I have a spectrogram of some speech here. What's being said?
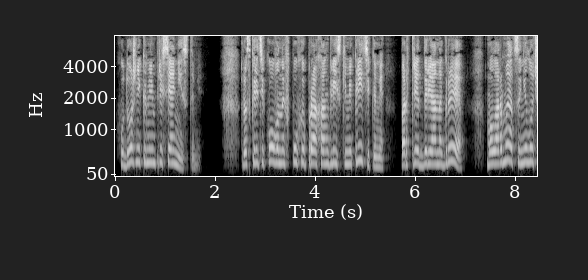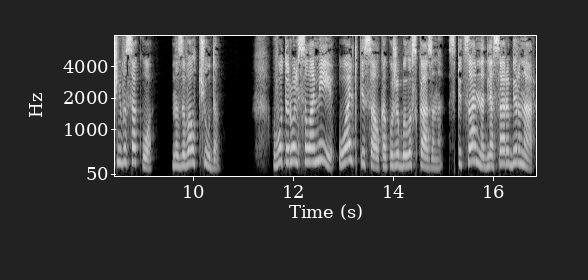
художниками-импрессионистами. Раскритикованный в пух и прах английскими критиками, портрет Дариана Грея Маларме оценил очень высоко, называл чудом. Вот и роль Соломеи Уальт писал, как уже было сказано, специально для Сары Бернар.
